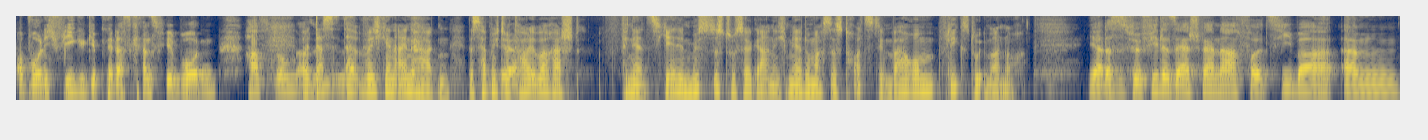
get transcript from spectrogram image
obwohl ich fliege, gibt mir das ganz viel Bodenhaftung. Also das, da würde ich gerne einhaken. Das hat mich total ja. überrascht. Finanziell müsstest du es ja gar nicht mehr. Du machst es trotzdem. Warum fliegst du immer noch? Ja, das ist für viele sehr schwer nachvollziehbar. Ähm,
